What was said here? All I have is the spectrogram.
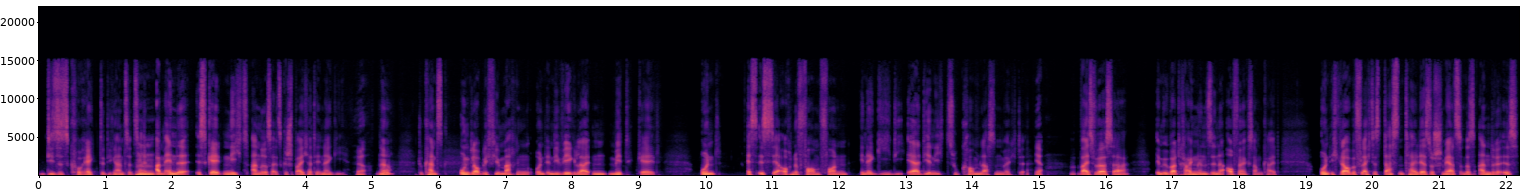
dieses Korrekte die ganze Zeit. Mhm. Am Ende ist Geld nichts anderes als gespeicherte Energie. Ja. Ne? Du kannst unglaublich viel machen und in die Wege leiten mit Geld. Und es ist ja auch eine Form von Energie, die er dir nicht zukommen lassen möchte. Ja. Vice versa, im übertragenen Sinne Aufmerksamkeit. Und ich glaube, vielleicht ist das ein Teil, der so schmerzt. Und das andere ist,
